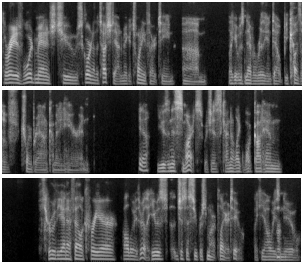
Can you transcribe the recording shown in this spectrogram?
the Raiders would manage to score another touchdown and make it 20 13, um, like it was never really in doubt because of Troy Brown coming in here and you know, using his smarts, which is kind of like what got him through the NFL career all the way through. Like he was just a super smart player too. Like he always Mhm. knew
